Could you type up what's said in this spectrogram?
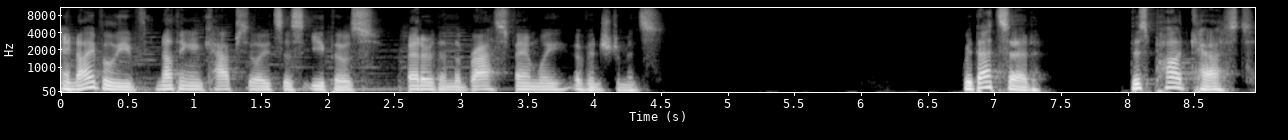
And I believe nothing encapsulates this ethos better than the brass family of instruments. With that said, this podcast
